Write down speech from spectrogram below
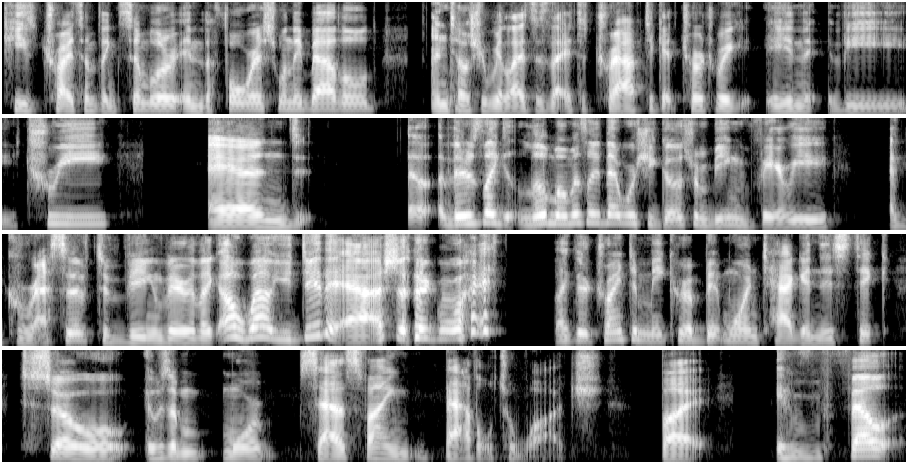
he's tried something similar in the forest when they battled. Until she realizes that it's a trap to get Turtwig in the tree, and uh, there's like little moments like that where she goes from being very aggressive to being very like, "Oh wow, you did it, Ash!" like what? like they're trying to make her a bit more antagonistic so it was a m- more satisfying battle to watch but it felt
